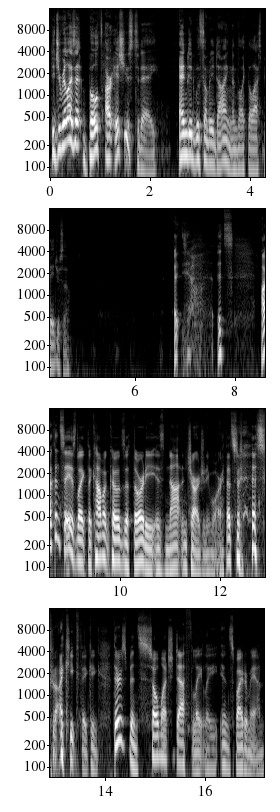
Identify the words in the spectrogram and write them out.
Did you realize that both our issues today ended with somebody dying in like the last page or so? It- It's all I can say is like the Comic Code's authority is not in charge anymore. That's that's what I keep thinking. There's been so much death lately in Spider-Man.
